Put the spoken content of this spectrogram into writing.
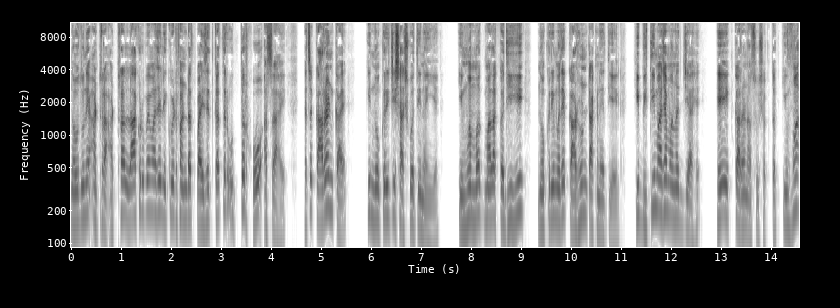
नऊ दुने अठरा अठरा लाख रुपये माझे लिक्विड फंडात पाहिजेत का? तर उत्तर हो असं आहे. ह्याचं कारण काय? की नोकरीची शाश्वती नाही आहे किंवा मग मला कधीही नोकरीमध्ये काढून टाकण्यात येईल. ही भीती माझ्या मनात जी आहे हे एक कारण असू शकतं. किंवा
